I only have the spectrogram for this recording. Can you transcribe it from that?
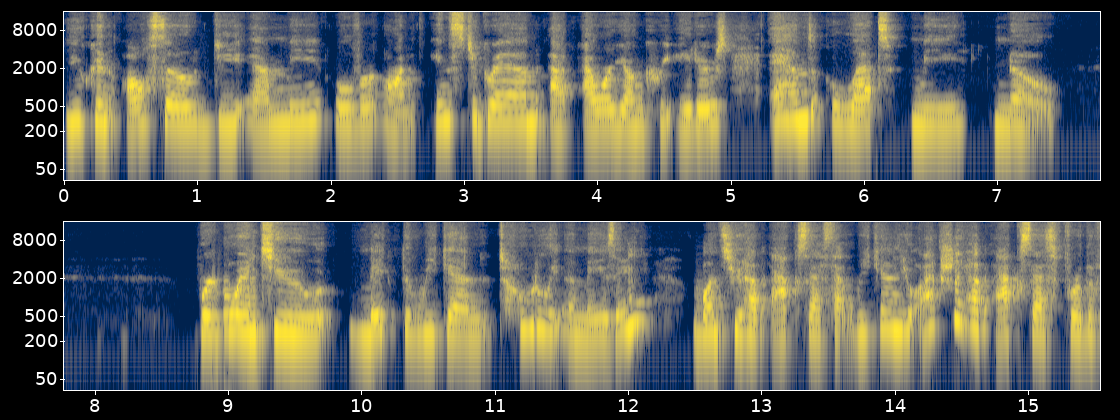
You can also DM me over on Instagram at Our Young Creators and let me know. We're going to make the weekend totally amazing. Once you have access that weekend, you'll actually have access for the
